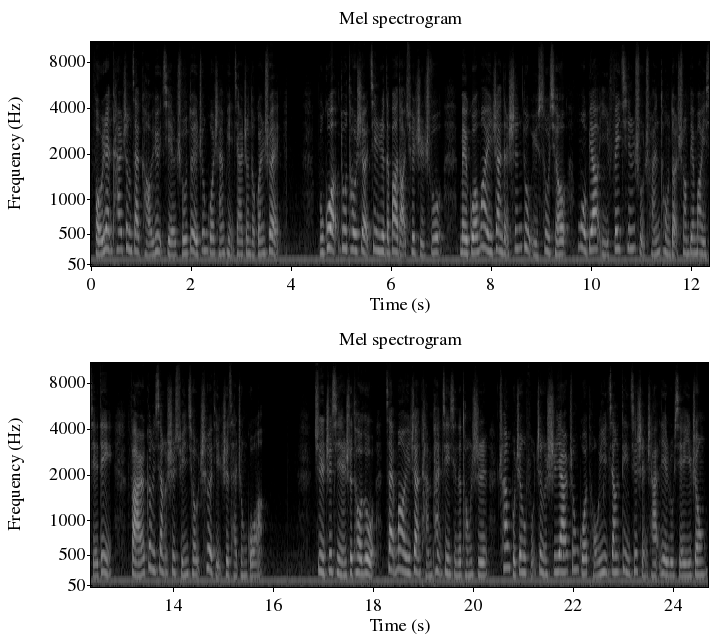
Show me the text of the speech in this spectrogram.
否认他正在考虑解除对中国产品加征的关税。不过，路透社近日的报道却指出，美国贸易战的深度与诉求目标已非签署传统的双边贸易协定，反而更像是寻求彻底制裁中国。据知情人士透露，在贸易战谈判进行的同时，川普政府正施压中国同意将定期审查列入协议中。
